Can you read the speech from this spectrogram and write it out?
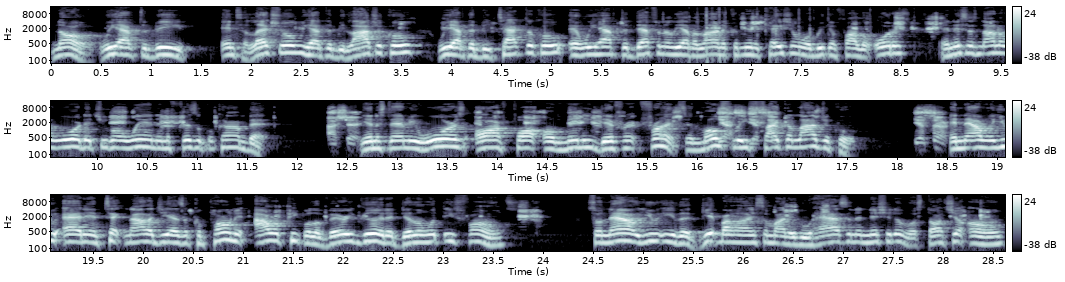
No, we have to be intellectual, we have to be logical, we have to be tactical, and we have to definitely have a line of communication where we can follow orders. And this is not a war that you're gonna win in a physical combat. You understand me? Wars are fought on many different fronts and mostly Yes, yes, psychological. Yes, sir. And now, when you add in technology as a component, our people are very good at dealing with these phones. So now you either get behind somebody who has an initiative or start your own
